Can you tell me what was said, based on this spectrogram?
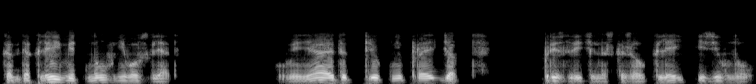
когда Клей метнул в него взгляд. «У меня этот трюк не пройдет», — презрительно сказал Клей и зевнул.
